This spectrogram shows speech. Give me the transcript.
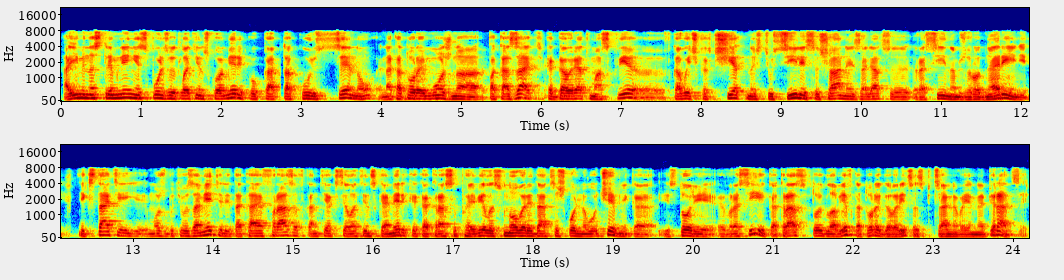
А именно стремление использовать Латинскую Америку как такую сцену, на которой можно показать, как говорят в Москве, э, в кавычках, тщетность усилий США на изоляцию России на международной арене. И, кстати, может быть, вы заметили, такая фраза в контексте Латинской Америки, как раз и появилась в новой редакции школьного учебника истории в России, как раз в той главе, в которой говорится о специальной военной операции.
